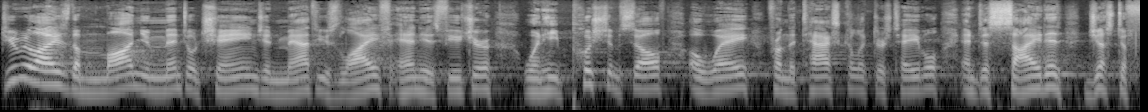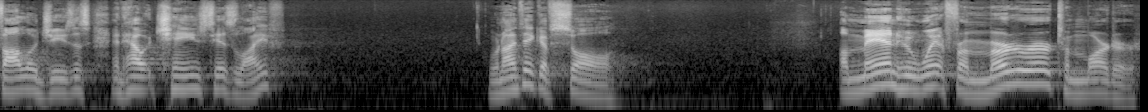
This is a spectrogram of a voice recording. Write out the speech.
Do you realize the monumental change in Matthew's life and his future when he pushed himself away from the tax collector's table and decided just to follow Jesus and how it changed his life? When I think of Saul, a man who went from murderer to martyr,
